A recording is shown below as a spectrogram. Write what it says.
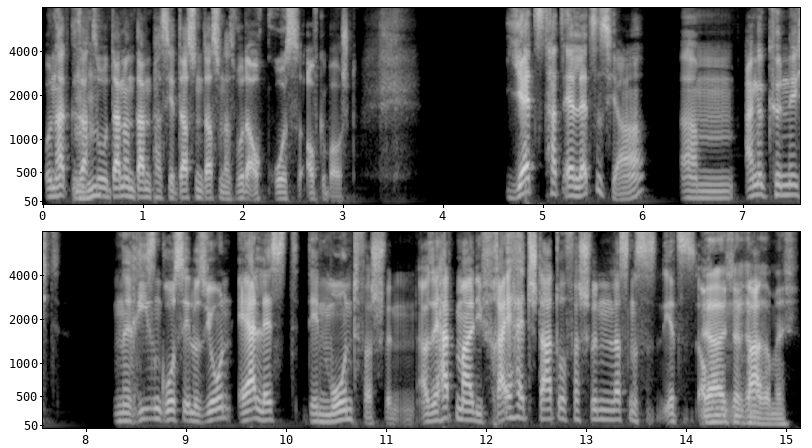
und hat gesagt, mhm. so dann und dann passiert das und das und das wurde auch groß aufgebauscht. Jetzt hat er letztes Jahr ähm, angekündigt, eine riesengroße Illusion. Er lässt den Mond verschwinden. Also er hat mal die Freiheitsstatue verschwinden lassen. Das ist jetzt auch ja, ich erinnere wahr, mich.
